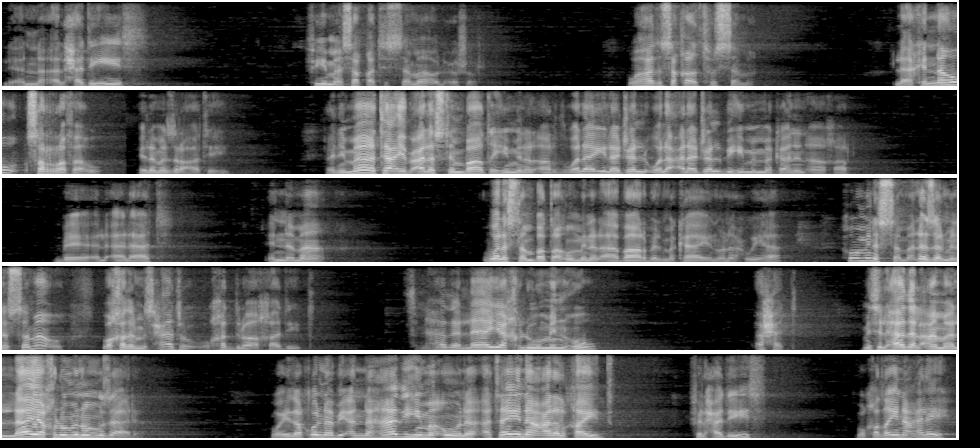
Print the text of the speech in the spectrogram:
لأن الحديث فيما سقت السماء العشر وهذا سقط في السماء لكنه صرفه. إلى مزرعته. يعني ما تعب على استنباطه من الأرض ولا إلى جل ولا على جلبه من مكان آخر بالآلات إنما ولا استنبطه من الآبار بالمكاين ونحوها. هو من السماء نزل من السماء وأخذ المسحات وخد له أخاديد. هذا لا يخلو منه أحد. مثل هذا العمل لا يخلو منه مزارع. وإذا قلنا بأن هذه مؤونة أتينا على القيد في الحديث وقضينا عليه.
